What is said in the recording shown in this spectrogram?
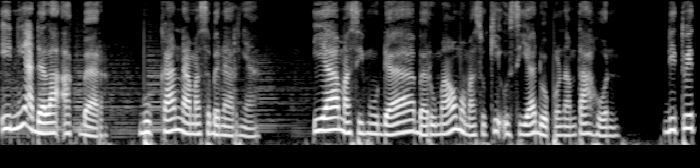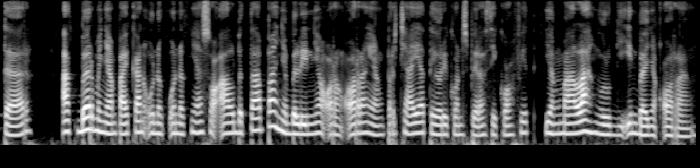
Ini adalah Akbar, bukan nama sebenarnya. Ia masih muda, baru mau memasuki usia 26 tahun. Di Twitter, Akbar menyampaikan unek-uneknya soal betapa nyebelinnya orang-orang yang percaya teori konspirasi COVID yang malah ngerugiin banyak orang.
